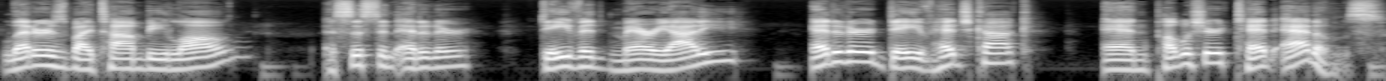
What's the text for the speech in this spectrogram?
Letters by Tom B. Long. Assistant editor David Mariotte. Editor Dave Hedgecock. And publisher Ted Adams.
